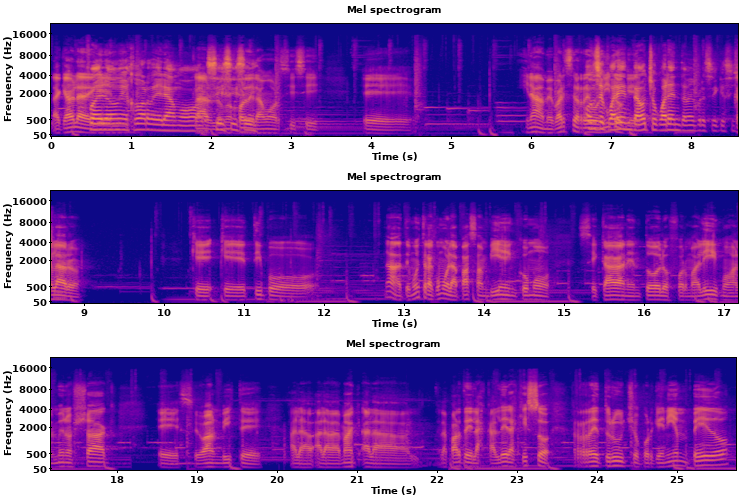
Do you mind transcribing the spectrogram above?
La que habla de. Fue que lo mejor del amor. Claro, sí, lo sí, mejor sí. del amor, sí, sí. Eh, y nada, me parece re bonito 11.40, que- 8.40 me parece que sí. Claro. Que, que tipo. Nada, te muestra cómo la pasan bien, cómo se cagan en todos los formalismos, al menos Jack. eh, se van, viste, a la, parte de las calderas, que eso retrucho, porque ni en pedo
